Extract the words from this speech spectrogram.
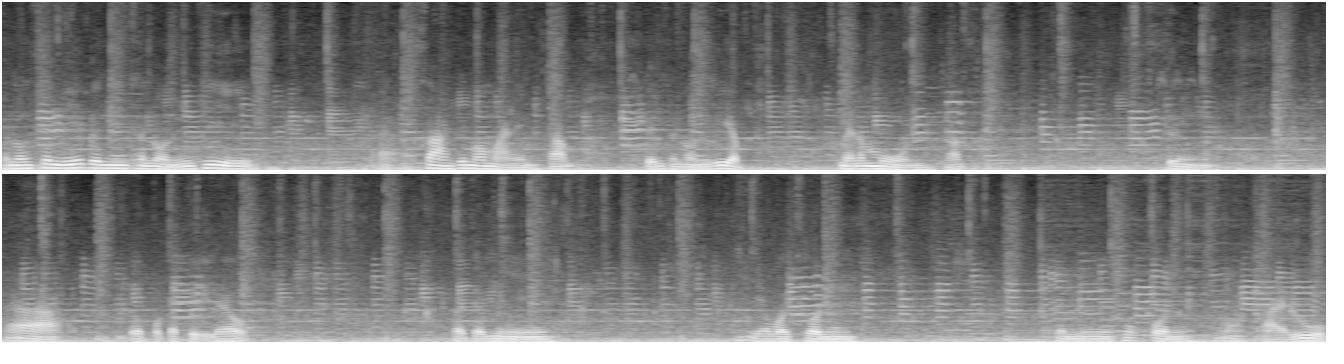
ถนนเส้นนี้เป็นถนนที่สร้างขึ้นมาใหม่นะครับ เป็นถนนเรียบ แม่น้ำมูลครับ ซึ่งถ้าโดยปกติแล้ว ก็จะมีเยาวชน จะมีผู้คนมาถ่ายรูป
